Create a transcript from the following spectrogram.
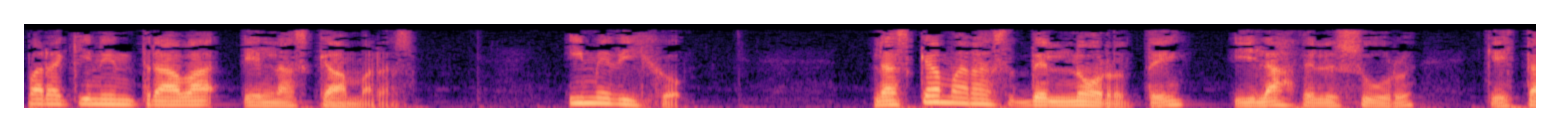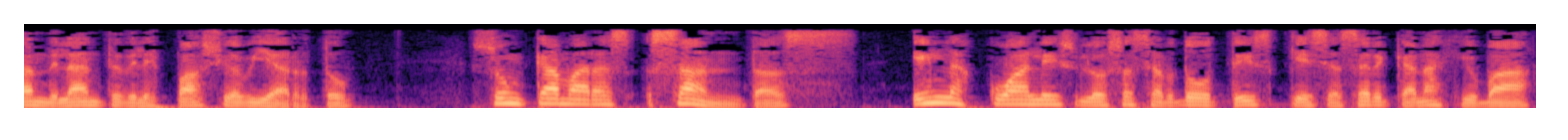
para quien entraba en las cámaras. Y me dijo, Las cámaras del norte y las del sur, que están delante del espacio abierto, son cámaras santas, en las cuales los sacerdotes que se acercan a Jehová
